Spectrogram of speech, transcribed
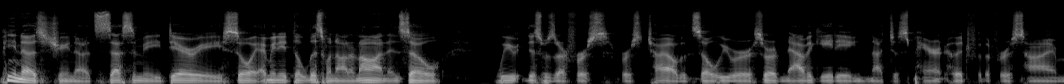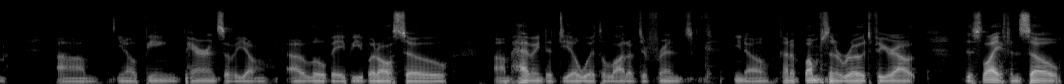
peanuts, tree nuts, sesame, dairy, soy. I mean, it, the list went on and on. And so we this was our first first child, and so we were sort of navigating not just parenthood for the first time, um, you know, being parents of a young a little baby, but also um, having to deal with a lot of different, you know, kind of bumps in the road to figure out this life. And so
